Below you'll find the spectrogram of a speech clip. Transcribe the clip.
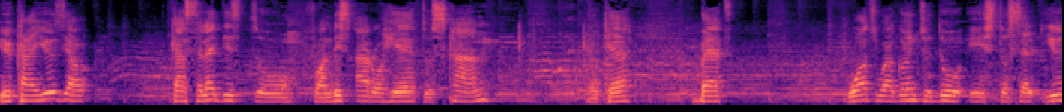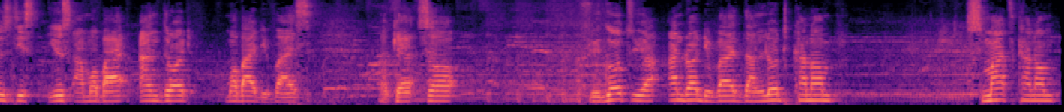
You can use your can select this to from this arrow here to scan okay? But what we are going to do is to sell, use this use a mobile android mobile device okay? So you go to your android device download canon smart canon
